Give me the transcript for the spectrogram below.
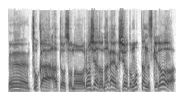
うん、とかあとそのロシアと仲良くしようと思ったんですけど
